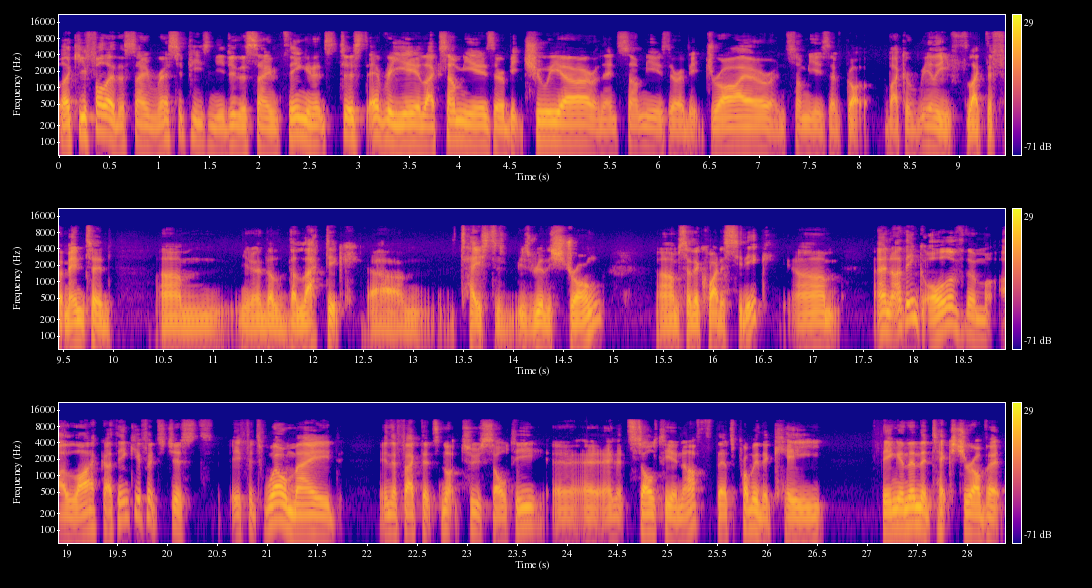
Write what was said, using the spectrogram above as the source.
like you follow the same recipes and you do the same thing and it's just every year like some years they're a bit chewier and then some years they're a bit drier and some years they've got like a really like the fermented um, you know the the lactic um, taste is, is really strong um, so they're quite acidic um, and I think all of them I like I think if it's just if it's well made in the fact that it's not too salty and, it's salty enough that's probably the key thing and then the texture of it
